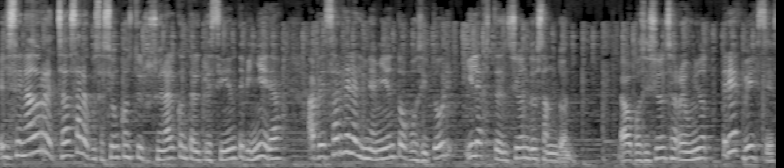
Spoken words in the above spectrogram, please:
El Senado rechaza la acusación constitucional contra el presidente Piñera a pesar del alineamiento opositor y la abstención de Osandón. La oposición se reunió tres veces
